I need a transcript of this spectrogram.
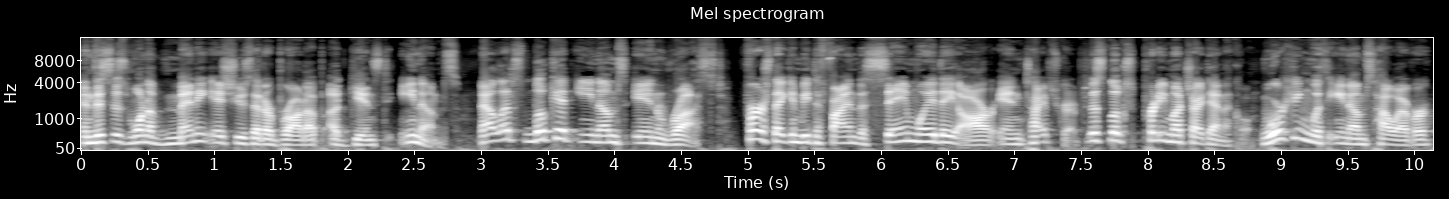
And this is one of many issues that are brought up against enums. Now let's look at enums in Rust. First, they can be defined the same way they are in TypeScript. This looks pretty much identical. Working with enums, however,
